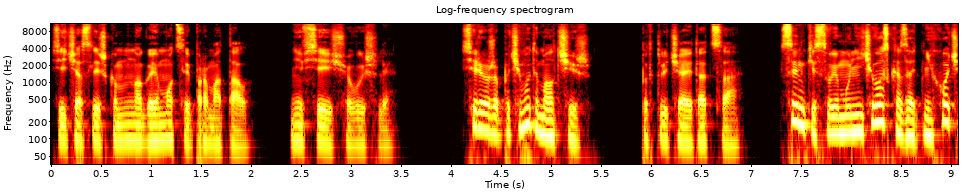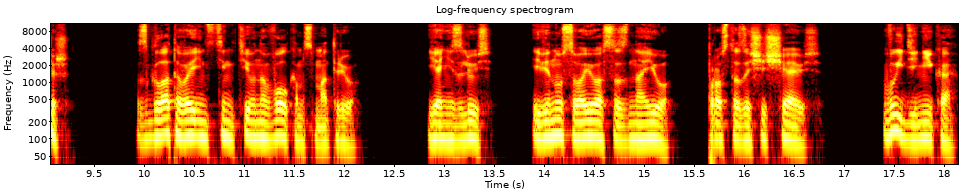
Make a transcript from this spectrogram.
Сейчас слишком много эмоций промотал. Не все еще вышли. «Сережа, почему ты молчишь?» Подключает отца. «Сынке своему ничего сказать не хочешь?» Сглатывая инстинктивно волком смотрю. Я не злюсь и вину свою осознаю, просто защищаюсь. «Выйди, Ника»,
